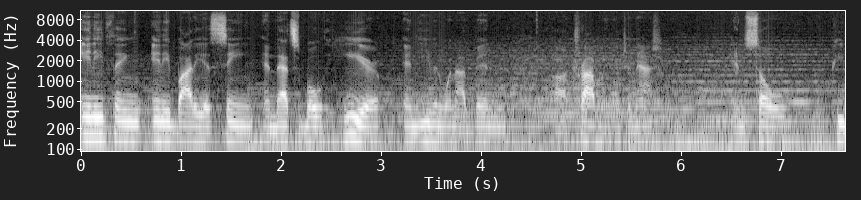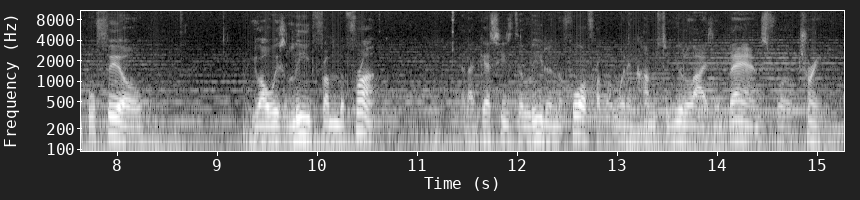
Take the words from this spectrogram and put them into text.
anything anybody has seen, and that's both here and even when I've been uh, traveling internationally. And so people feel you always lead from the front, and I guess he's the leader in the forefront when it comes to utilizing bands for training.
